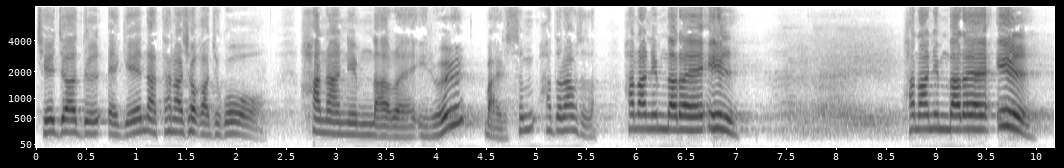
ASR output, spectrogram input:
제자들에게 나타나셔가지고 하나님 나라의 일을 말씀하더라고요. 하나님 나라의 일, 하나님 나라의 일.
